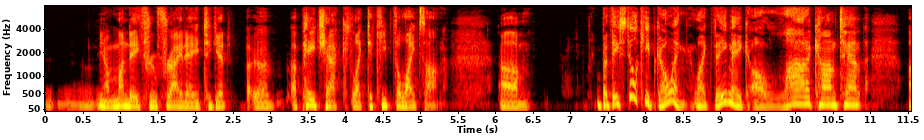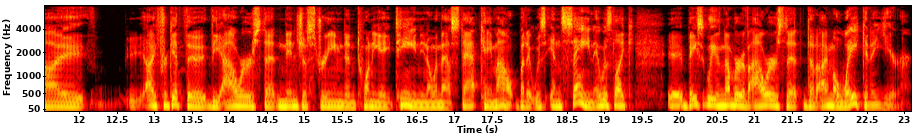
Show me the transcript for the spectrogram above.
you know, Monday through Friday to get a, a paycheck, like to keep the lights on. Um, but they still keep going. Like they make a lot of content. I I forget the the hours that Ninja streamed in 2018. You know when that stat came out, but it was insane. It was like eh, basically the number of hours that that I'm awake in a year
